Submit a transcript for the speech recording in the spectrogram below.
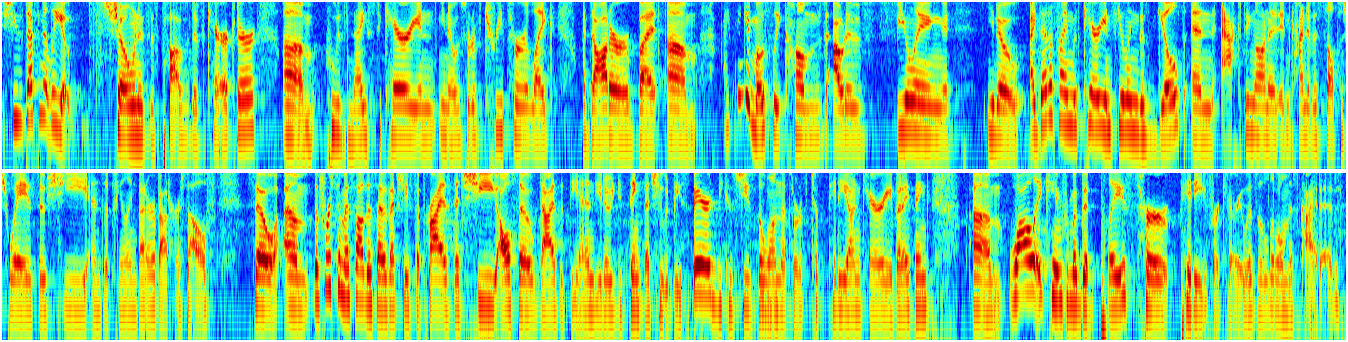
She's definitely shown as this positive character um, who's nice to Carrie and you know sort of treats her like a daughter. But um, I think it mostly comes out of feeling, you know, identifying with Carrie and feeling this guilt and acting on it in kind of a selfish way. So she ends up feeling better about herself. So um, the first time I saw this, I was actually surprised that she also dies at the end. You know, you'd think that she would be spared because she's the one that sort of took pity on Carrie. But I think um, while it came from a good place, her pity for Carrie was a little misguided.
